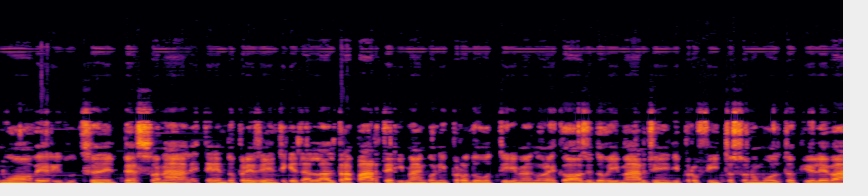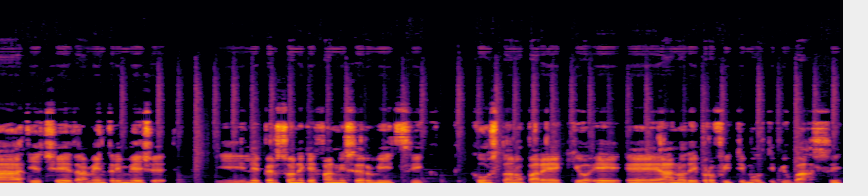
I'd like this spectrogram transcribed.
nuove riduzioni del personale, tenendo presente che dall'altra parte rimangono i prodotti, rimangono le cose dove i margini di profitto sono molto più elevati, eccetera, mentre invece le persone che fanno i servizi costano parecchio e, e hanno dei profitti molto più bassi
